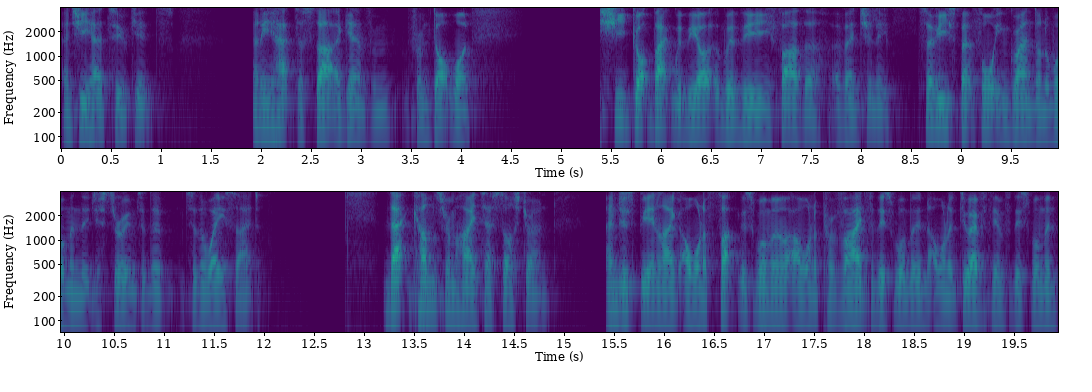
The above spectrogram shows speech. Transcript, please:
And she had two kids. And he had to start again from, from dot one. She got back with the with the father eventually. So he spent 14 grand on a woman that just threw him to the to the wayside. That comes from high testosterone and just being like, I want to fuck this woman, I want to provide for this woman, I want to do everything for this woman.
